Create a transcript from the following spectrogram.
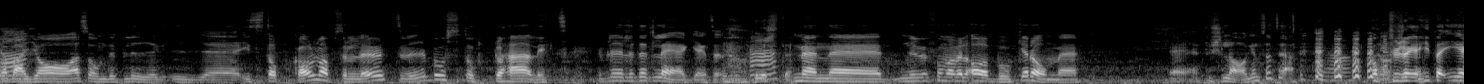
Jag bara, ja alltså om det blir i, eh, i Stockholm absolut. Vi bor stort och härligt. Det blir lite ett läger typ. Just det. Men eh, nu får man väl avboka de eh, eh, förslagen så att säga. Ja. Och försöka hitta egna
